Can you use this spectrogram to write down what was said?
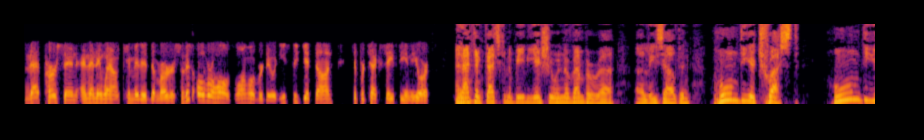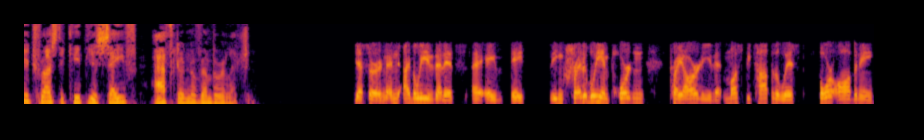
that person, and then they went out and committed the murder. So this overhaul is long overdue. It needs to get done to protect safety in New York. And yeah. I think that's going to be the issue in November, uh, uh, Lee Zeldin. Whom do you trust? Whom do you trust to keep you safe after November election? Yes, sir. And, and I believe that it's a, a, a incredibly important priority that must be top of the list for Albany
